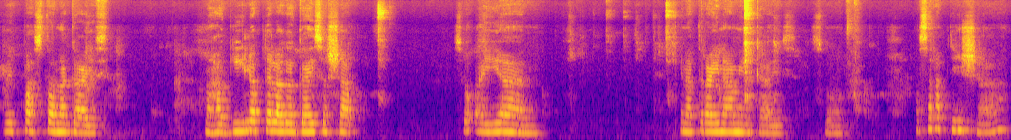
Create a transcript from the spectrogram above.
Kahit pasta na guys. Nahagilap talaga guys sa shop. So ayan. Tinatry namin guys. So, masarap din siya.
